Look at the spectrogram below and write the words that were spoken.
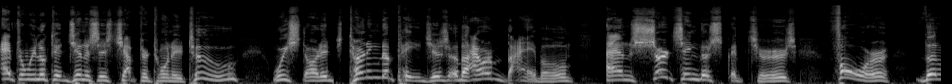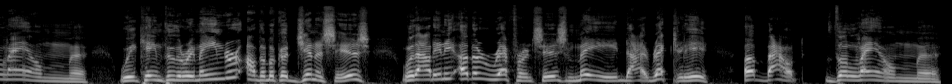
after we looked at Genesis chapter 22, we started turning the pages of our Bible and searching the scriptures for the Lamb. We came through the remainder of the book of Genesis without any other references made directly about the Lamb.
